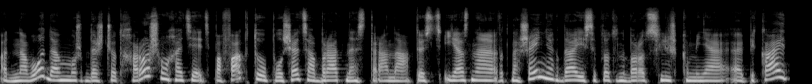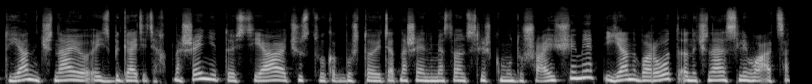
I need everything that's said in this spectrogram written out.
одного, да, мы можем даже что-то хорошего хотеть, по факту получается обратная сторона. То есть я знаю в отношениях, да, если кто-то, наоборот, слишком меня опекает, то я начинаю избегать этих отношений, то есть я чувствую как бы, что эти отношения для меня становятся слишком удушающими, и я, наоборот, начинаю сливаться.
